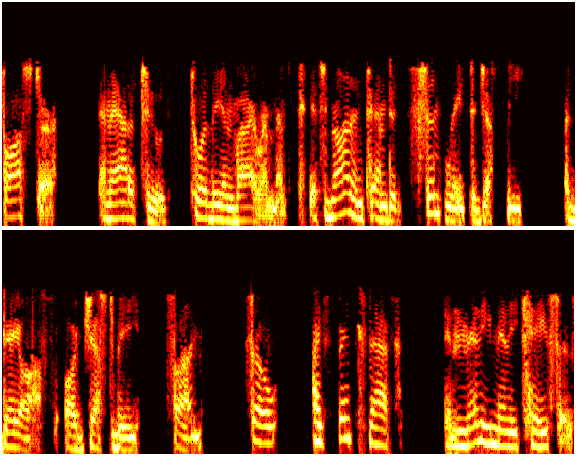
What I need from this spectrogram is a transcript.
foster an attitude toward the environment. It's not intended simply to just be a day off or just be fun. So I think that in many, many cases,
